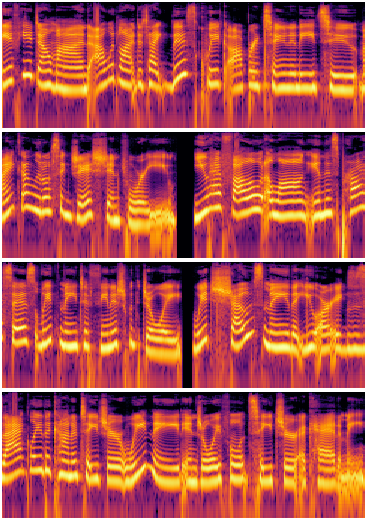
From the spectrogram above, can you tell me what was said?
If you don't mind, I would like to take this quick opportunity to make a little suggestion for you. You have followed along in this process with me to finish with joy, which shows me that you are exactly the kind of teacher we need in Joyful Teacher Academy.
